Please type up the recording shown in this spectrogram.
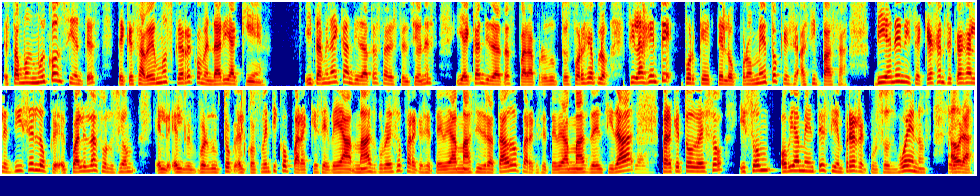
estamos muy conscientes de que sabemos qué recomendar y a quién. Y también hay candidatas para extensiones y hay candidatas para productos. Por ejemplo, si la gente, porque te lo prometo que así pasa, vienen y se quejan, se quejan, les dices lo que, cuál es la solución, el, el producto, el cosmético para que se vea más grueso, para que se te vea más hidratado, para que se te vea más densidad, Claro. para que todo eso, y son obviamente siempre recursos buenos. Sí. Ahora,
